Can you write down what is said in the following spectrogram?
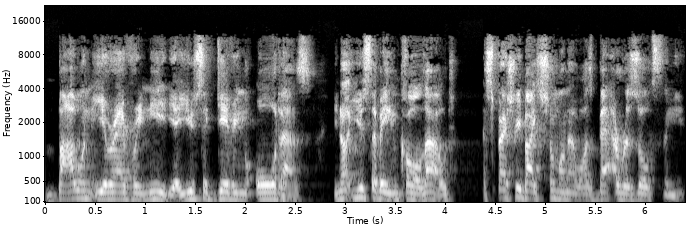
bowing to your every need. You're used to giving orders. You're not used to being called out, especially by someone that has better results than you.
